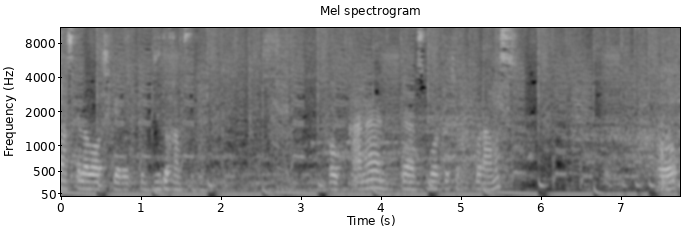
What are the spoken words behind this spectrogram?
maskalab olish kerak kub juda ham ho'p qani bitta sborkacha qilib ko'ramiz ho'p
